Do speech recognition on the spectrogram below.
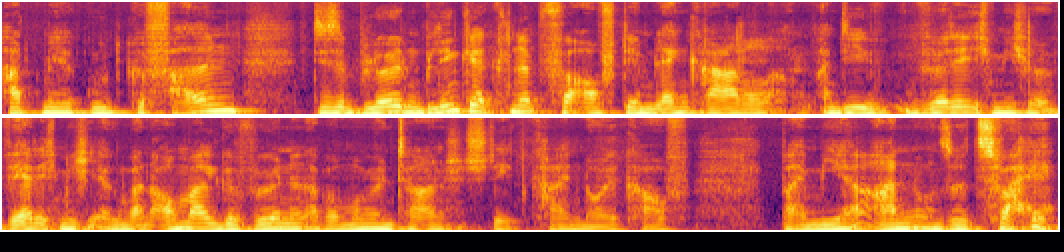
Hat mir gut gefallen. Diese blöden Blinkerknöpfe auf dem Lenkrad, an die würde ich mich oder werde ich mich irgendwann auch mal gewöhnen, aber momentan steht kein Neukauf bei mir an. Unsere zwei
